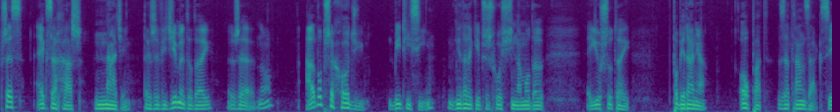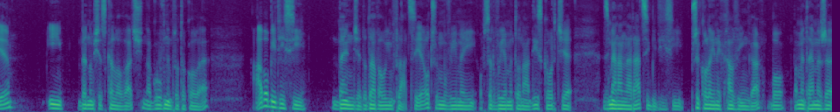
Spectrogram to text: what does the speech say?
przez exahash na dzień. Także widzimy tutaj, że no, albo przechodzi BTC w niedalekiej przyszłości na model już tutaj pobierania opłat za transakcje i będą się skalować na głównym protokole, albo BTC będzie dodawał inflację, o czym mówimy i obserwujemy to na Discordzie, zmiana narracji BTC przy kolejnych halvingach, bo pamiętajmy, że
